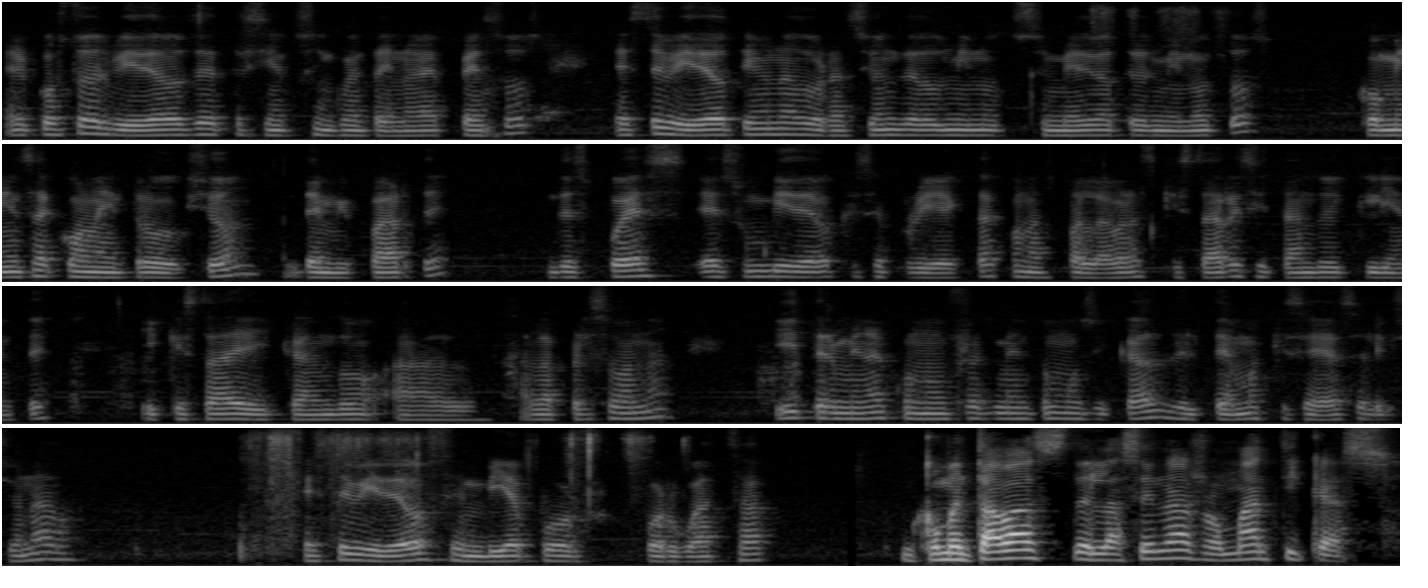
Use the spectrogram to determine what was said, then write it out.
el costo del video es de 359 pesos. Este video tiene una duración de dos minutos y medio a tres minutos. Comienza con la introducción de mi parte. Después es un video que se proyecta con las palabras que está recitando el cliente y que está dedicando a la persona. Y termina con un fragmento musical del tema que se haya seleccionado. Este video se envía por, por WhatsApp. Comentabas de las cenas románticas.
